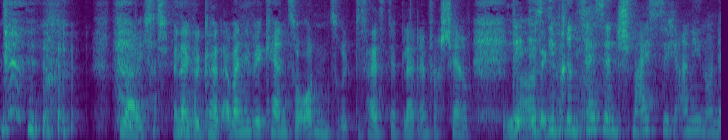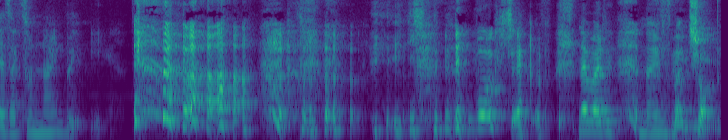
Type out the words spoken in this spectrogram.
Vielleicht, wenn er Glück hat. Aber nee, wir kehren zur Ordnung zurück. Das heißt, der bleibt einfach Sheriff. Der Ja, ist, der die Prinzessin schmeißt sich an ihn und er sagt so, nein, Baby. ich bin der Burg-Sheriff. Nein, warte. Nein, ist mein Baby. Job.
